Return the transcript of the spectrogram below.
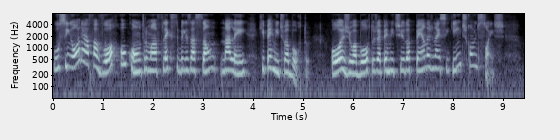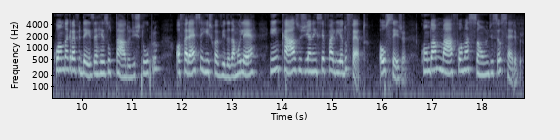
O senhor é a favor ou contra uma flexibilização na lei que permite o aborto? Hoje, o aborto já é permitido apenas nas seguintes condições: quando a gravidez é resultado de estupro, oferece risco à vida da mulher em casos de anencefalia do feto, ou seja, quando há má formação de seu cérebro.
